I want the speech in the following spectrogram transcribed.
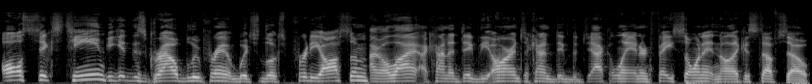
all 16, we get this Growl blueprint, which looks pretty awesome. I'm gonna lie, I kind of dig the orange. I kind of dig the jack-o'-lantern face on it and all that good stuff. So,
